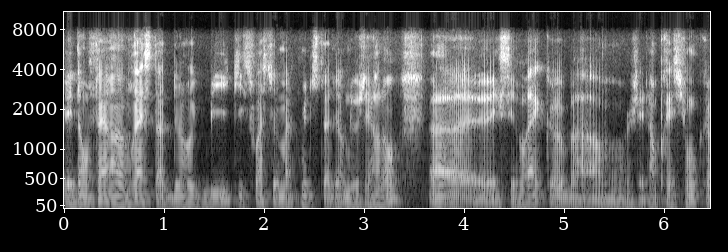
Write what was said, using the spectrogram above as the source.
et d'en faire un vrai stade de rugby qui soit ce Matmut Stadium de Gerland. Euh, et c'est vrai que bah, j'ai l'impression que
